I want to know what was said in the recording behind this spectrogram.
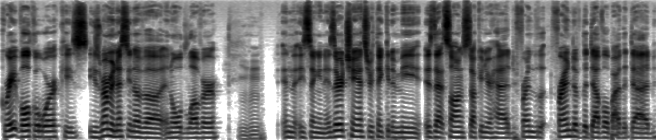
great vocal work. He's he's reminiscing of uh, an old lover. Mm-hmm. and he's singing, "Is there a chance you're thinking of me? Is that song stuck in your head? Friend, friend of the devil by the dead."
